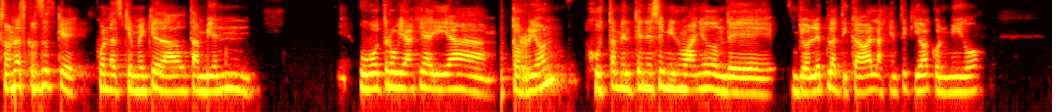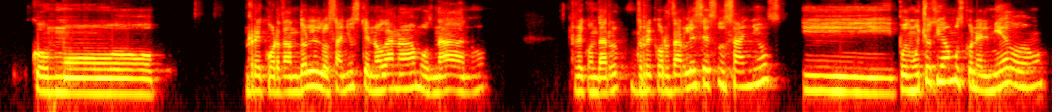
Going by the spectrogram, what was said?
son las cosas que con las que me he quedado. También hubo otro viaje ahí a Torreón, justamente en ese mismo año donde yo le platicaba a la gente que iba conmigo como recordándole los años que no ganábamos nada, ¿no? recordar, recordarles esos años y pues muchos íbamos con el miedo, ¿no?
